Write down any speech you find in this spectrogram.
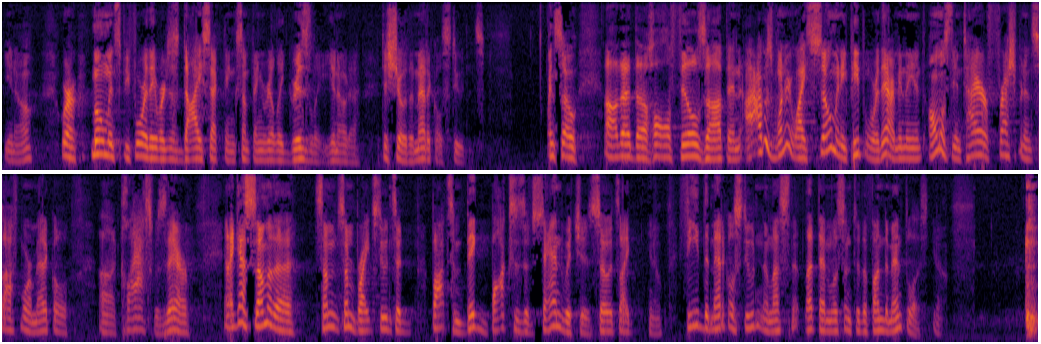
you know, where moments before they were just dissecting something really grisly, you know, to, to show the medical students. And so uh, the, the hall fills up, and I was wondering why so many people were there. I mean, the, almost the entire freshman and sophomore medical uh, class was there. And I guess some of the some some bright students had bought some big boxes of sandwiches. So it's like you know, feed the medical student and let, let them listen to the fundamentalist. You know,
